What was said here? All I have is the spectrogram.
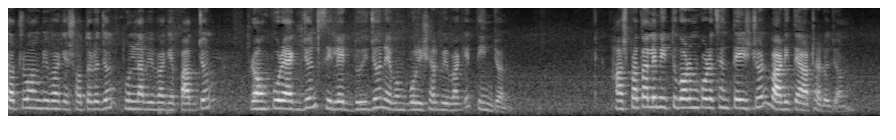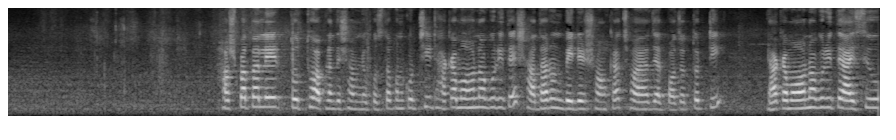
চট্টগ্রাম বিভাগে সতেরো জন, খুলনা বিভাগে পাঁচজন রংপুর একজন সিলেট দুইজন এবং বরিশাল বিভাগে তিনজন হাসপাতালে মৃত্যুবরণ করেছেন তেইশ জন, বাড়িতে আঠারো জন। হাসপাতালের তথ্য আপনাদের সামনে উপস্থাপন করছি। ঢাকা মহানগরীতে সাধারণ বেডের সংখ্যা ছয় হাজার পঁচাত্তরটি। ঢাকা মহানগরীতে আইসিইউ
